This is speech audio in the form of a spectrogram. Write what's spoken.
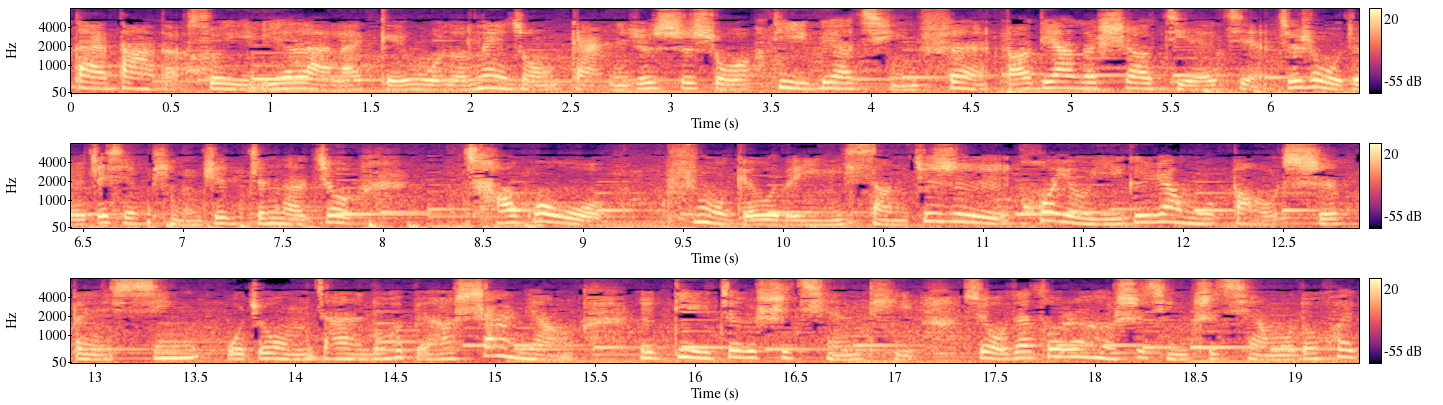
带大的，所以爷爷奶奶给我的那种感觉就是说，第一个要勤奋，然后第二个是要节俭。就是我觉得这些品质真的就超过我父母给我的影响，就是会有一个让我保持本心。我觉得我们家人都会比较善良，就第一这个是前提。所以我在做任何事情之前，我都会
